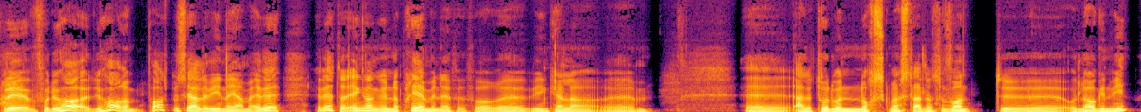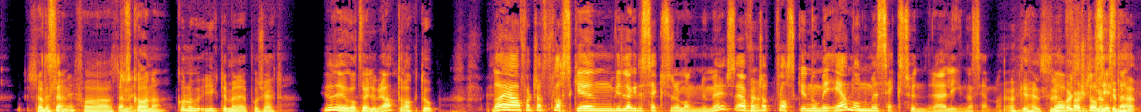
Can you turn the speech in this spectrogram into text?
For, det, for du, har, du har en par spesielle viner hjemme. Jeg vet, jeg vet at en gang under premiene for, for uh, vinkelner uh, uh, Eller jeg tror det var norsk mester, så vant du å lage en vin. Stemmer, Det stemmer. Fra Toskana. Hvordan gikk det med det prosjektet? Jo, det har gått veldig bra. Du drakk det opp? Nei, jeg har fortsatt flasken Vi lagde 600 magnummer, så jeg har fortsatt flaske nummer 1 og nummer 600 liggende hjemme. Okay, så, Så du første og siste. der.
